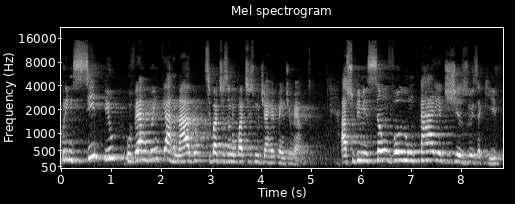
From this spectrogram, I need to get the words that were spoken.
princípio, o Verbo encarnado, se batiza num batismo de arrependimento. A submissão voluntária de Jesus aqui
